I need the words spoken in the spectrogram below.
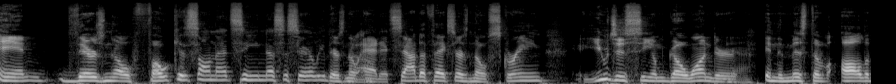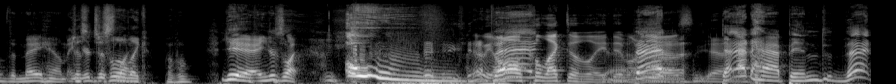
And there's no focus on that scene necessarily. There's no added sound effects. There's no scream. You just see him go under Yeah. in the midst of all of the mayhem, and just, you're just, just, a little like, like, ba-boom. yeah, and you're just like, oh, I think we that- all collectively did one that of those. Yeah. that happened. That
